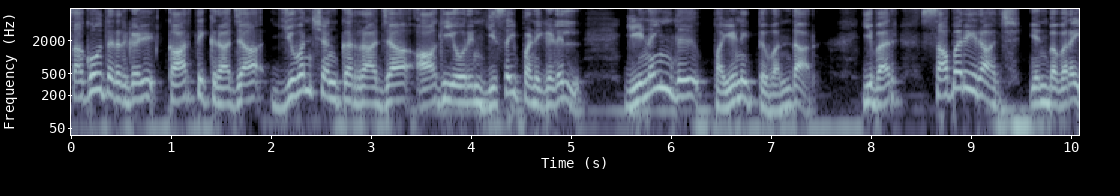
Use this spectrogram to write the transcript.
சகோதரர்கள் கார்த்திக் ராஜா யுவன் சங்கர் ராஜா ஆகியோரின் இசைப்பணிகளில் இணைந்து பயணித்து வந்தார். இவர் சபரிராஜ் என்பவரை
